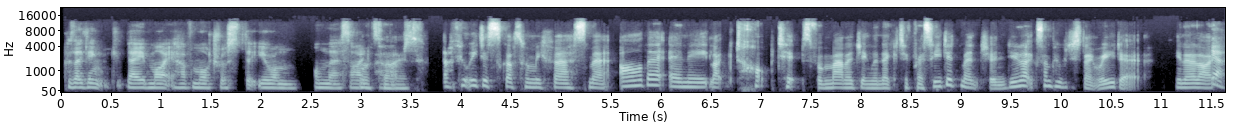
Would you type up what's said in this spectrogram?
because I think they might have more trust that you're on on their side. side. I think we discussed when we first met. Are there any like top tips for managing the negative press? So you did mention, you know, like some people just don't read it. You know, like yeah,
